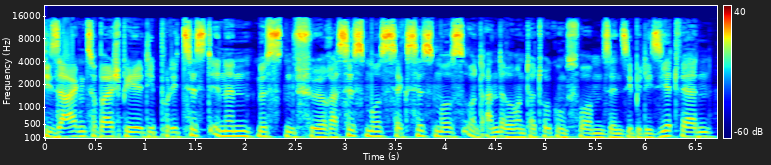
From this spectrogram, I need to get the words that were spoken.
die sagen zum Beispiel, die PolizistInnen müssten für Rassismus, Sexismus und andere Unterdrückungsformen sensibilisiert werden.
